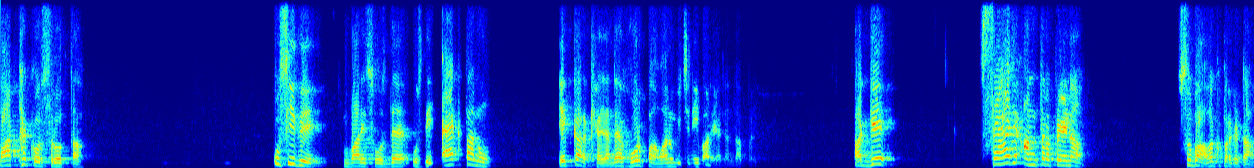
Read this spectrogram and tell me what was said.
ਪਾਠਕ ਔਰ ਸਰੋਤਾ ਉਸੇ ਦੇ ਬਾਰੇ ਸੋਚਦਾ ਹੈ ਉਸ ਦੀ ਏਕਤਾ ਨੂੰ ਇੱਕ ਰੱਖਿਆ ਜਾਂਦਾ ਹੈ, ਹੋਰ ਭਾਵਾਂ ਨੂੰ ਵਿੱਚ ਨਹੀਂ ਵਾਰਿਆ ਜਾਂਦਾ ਭਾਈ ਅੱਗੇ ਸਹਿਜ ਅੰਤਰ ਪ੍ਰੇਰਣਾ ਸੁਭਾਵਕ ਪ੍ਰਗਟਾ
